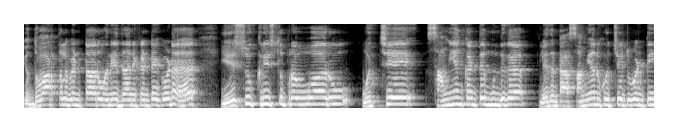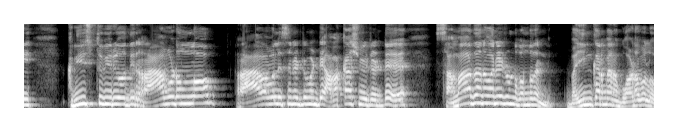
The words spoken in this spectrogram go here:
యుద్ధ వార్తలు వింటారు అనే దానికంటే కూడా యేసుక్రీస్తు ప్రభువారు వచ్చే సమయం కంటే ముందుగా లేదంటే ఆ సమయానికి వచ్చేటువంటి క్రీస్తు విరోధి రావడంలో రావలసినటువంటి అవకాశం ఏంటంటే సమాధానం అనేటువంటిది ఉండదండి. భయంకరమైన గొడవలు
